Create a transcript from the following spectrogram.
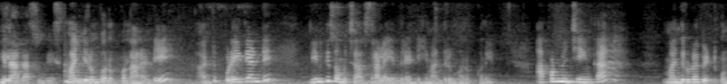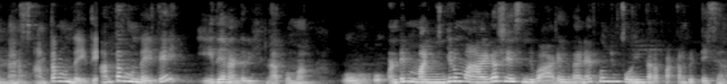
ఇలాగా చూపిస్తే మందిరం కొనుక్కున్నానండి. అంటే ఇప్పుడైతే అంటే దీనికి తొమ్మిది సంవత్సరాలు అయిందిలేండి ఈ మందిరం కొనుక్కుని. అప్పటి నుంచి ఇంకా మందిరంలో పెట్టుకుంటున్నాను. అంతకుముందు అయితే అంతకుముందు అయితే ఇదేనండి నాకు మా ఓ ఓ- అంటే మందిరం మాయగారు చేసింది వాడాను కానీ అది కొంచెం పోయిన తర్వాత పక్కన పెట్టేశాను.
